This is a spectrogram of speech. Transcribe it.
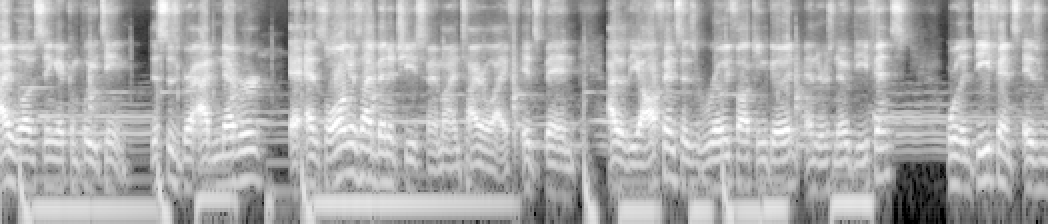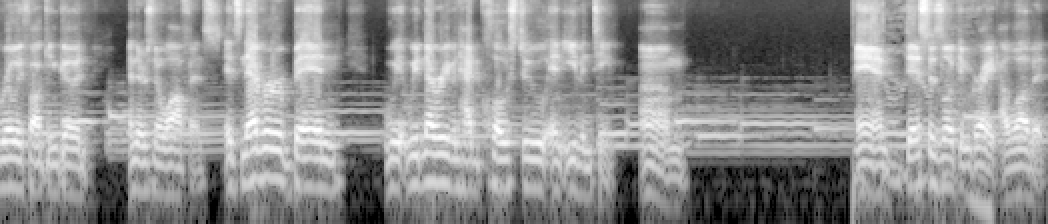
I love seeing a complete team. This is great. I've never, as long as I've been a Chiefs fan my entire life, it's been either the offense is really fucking good and there's no defense or the defense is really fucking good and there's no offense. It's never been we we've never even had close to an even team. Um, and this is looking great. I love it.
